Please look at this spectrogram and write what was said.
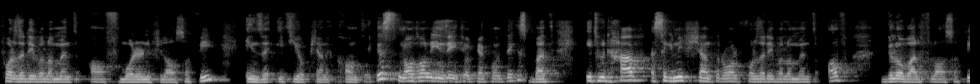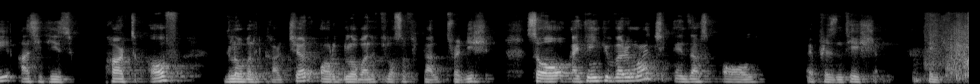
for the development of modern philosophy in the Ethiopian context, not only in the Ethiopian context, but it would have a significant role for the development of global philosophy as it is part of global culture or global philosophical tradition. So I thank you very much. And that's all my presentation. Thank you.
